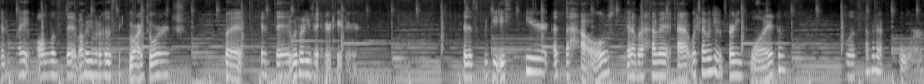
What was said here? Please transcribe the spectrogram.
invite all of them. I don't even know who the frick you are, George. But and then we don't need an entertainer. Then it's gonna be here at the house, and I'm gonna have it at what time is it? It's already one. So let's have it at four.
